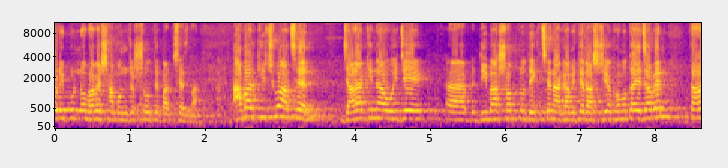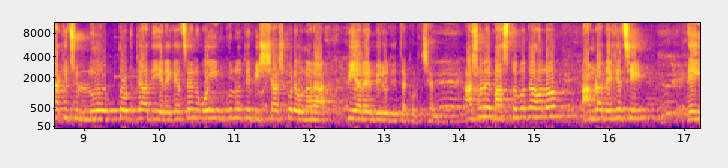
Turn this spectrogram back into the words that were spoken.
পরিপূর্ণভাবে সামঞ্জস্য হতে পারছেন না। আবার কিছু আছেন যারা কিনা ওই যে দিবা স্বপ্ন দেখছেন, আগামীতে রাষ্ট্রীয় ক্ষমতায় যাবেন। তারা কিছু লোক টোটকা দিয়ে রেখেছেন, ওইগুলোতে বিশ্বাস করে ওনারা পিয়ারের বিরোধিতা করছেন। আসলে বাস্তবতা হলো, আমরা দেখেছি এই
